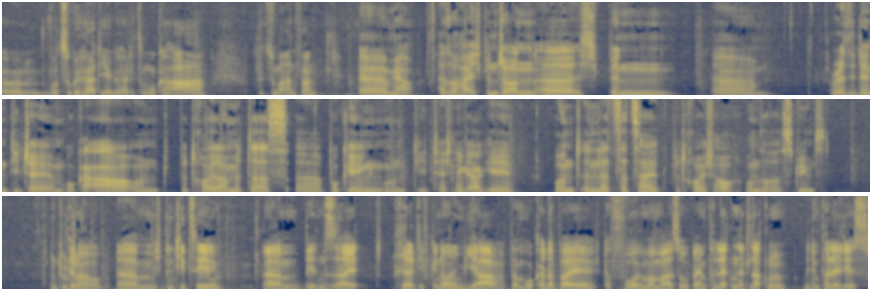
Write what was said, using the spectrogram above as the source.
Ähm, wozu gehört ihr? Gehört ihr zum OKA? Willst du mal anfangen? Ähm, ja, also hi, ich bin John. Äh, ich bin ähm, Resident DJ im OKA und betreue damit das äh, Booking und die Technik AG. Und in letzter Zeit betreue ich auch unsere Streams. Und du, Genau. Ähm, ich bin Tizi, ähm, bin seit relativ genau einem Jahr beim OK dabei. Davor immer mal so beim Palettenentlatten mit den Palettis.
